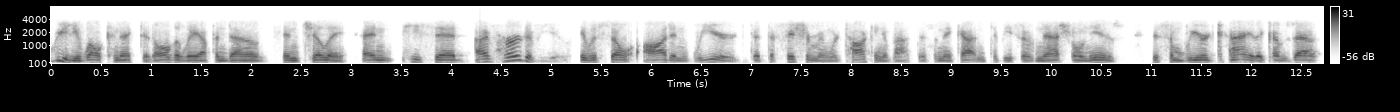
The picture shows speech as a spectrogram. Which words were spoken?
really well connected all the way up and down in Chile. And he said, I've heard of you. It was so odd and weird that the fishermen were talking about this, and they gotten to be sort of national news. There's some weird guy that comes out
